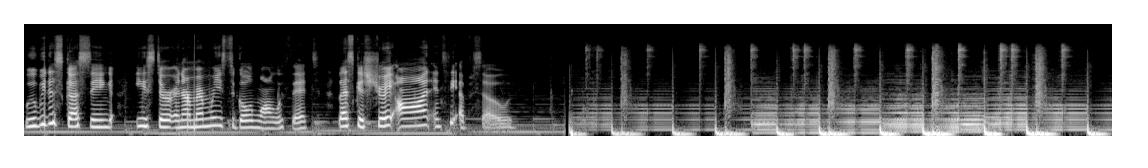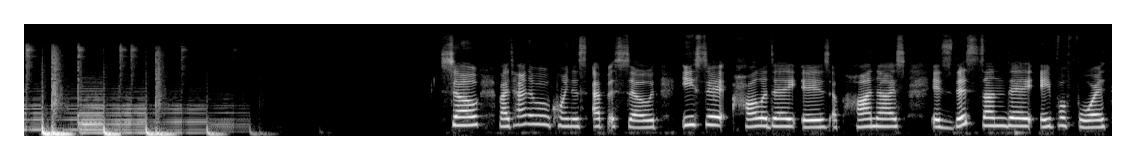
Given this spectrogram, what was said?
we'll be discussing Easter and our memories to go along with it. Let's get straight on into the episode. So, by the time that we're recording this episode, Easter holiday is upon us. It's this Sunday, April 4th,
